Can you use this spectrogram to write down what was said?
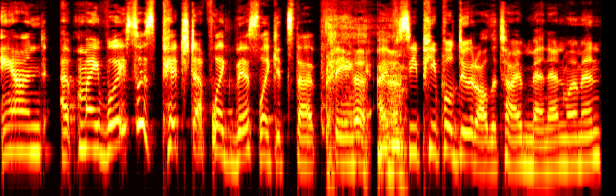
And uh, my voice was pitched up like this, like it's that thing. I see people do it all the time, men and women,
